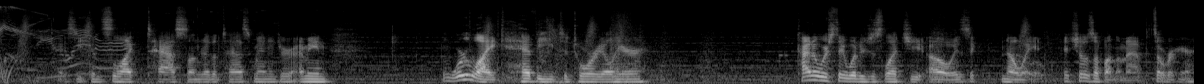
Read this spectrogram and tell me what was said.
Okay, so you can select tasks under the task manager. I mean, we're like heavy tutorial here. Kind of wish they would have just let you... Oh, is it... No, wait. It shows up on the map. It's over here.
